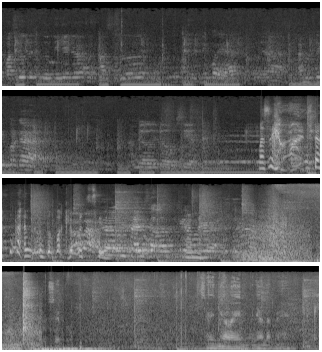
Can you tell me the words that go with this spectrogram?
Lepas dulu satu tiga kak, lepas dulu. Ambil clipper ya. Ya, ambil clipper kak. Ambil itu mesin. Masih kepanjangan untuk pakai mesin. bisa bisa. Mana? Sip. Saya nyalain penyadapnya. Oke.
